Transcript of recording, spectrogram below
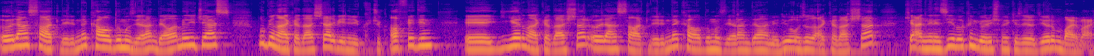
öğlen saatlerinde kaldığımız yerden devam edeceğiz. Bugün arkadaşlar beni bir küçük affedin. E, yarın arkadaşlar öğlen saatlerinde kaldığımız yerden devam ediyor olacağız arkadaşlar. Kendinize iyi bakın görüşmek üzere diyorum bay bay.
